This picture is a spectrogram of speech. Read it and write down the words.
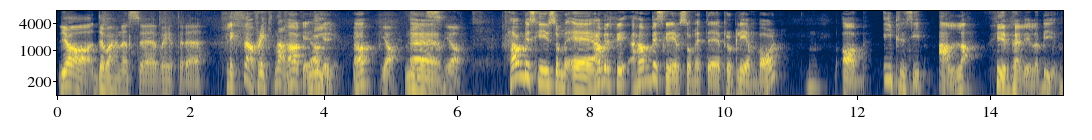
ja, det var hennes, eh, vad heter det? Flicknamn? Flicknamn. Ah, Okej, Ni. okej. Ja. Ja, Nils. Eh. Ja. Han beskrivs som, eh, han, beskrev, han beskrevs som ett eh, problembarn av i princip alla i den här lilla byn.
